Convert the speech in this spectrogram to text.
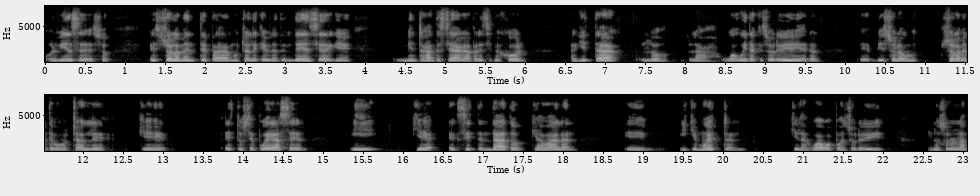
olvídense de eso. Es solamente para mostrarles que hay una tendencia de que mientras antes se haga parece mejor. Aquí está los, las guaguitas que sobrevivieron. Eh, solo, solamente para mostrarles que esto se puede hacer y que existen datos que avalan eh, y que muestran que las guaguas pueden sobrevivir. Y no solo las,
